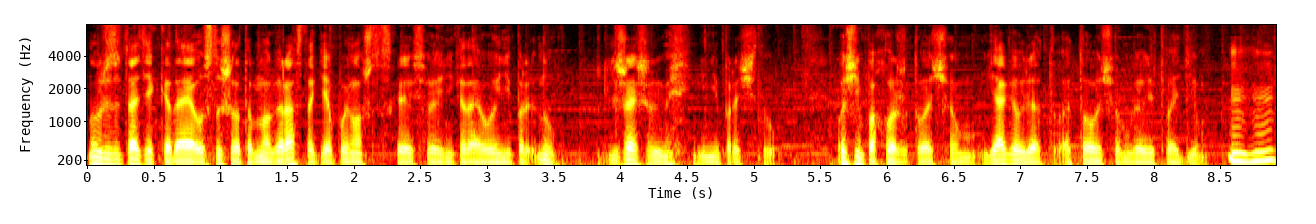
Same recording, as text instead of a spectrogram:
Ну, в результате, когда я услышал это много раз, так я понял, что, скорее всего, я никогда его и не, ну, в ближайшее время и не прочту. Очень похоже то, о чем я говорю, о то, о чем говорит Вадим. Угу.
